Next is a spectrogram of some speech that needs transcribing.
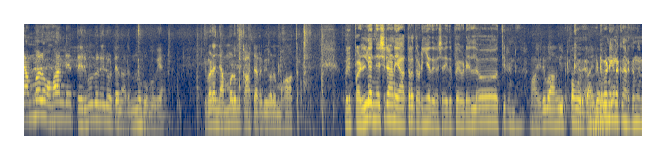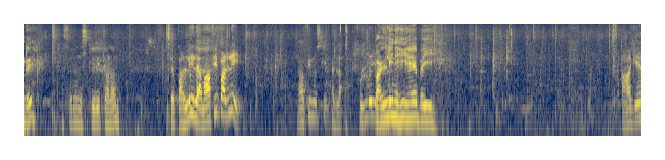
നമ്മൾ ഒമാന്റെ തെരുവുകളിലൂടെ നടന്നു പോവുകയാണ്. ഇവിടെ നമ്മളും കാട്ടറബികളും മാത്രം. ഒരു പള്ളി അന്വേഷിച്ചിട്ടാണ് യാത്ര തുടങ്ങിയത്. പക്ഷേ ഇതിപ്പോൾ എവിടെയല്ലോ എത്തിയിട്ടുണ്ട്. ഇത് വാങ്ങി ഇപ്പം കൊടുക്കാം. വീട് പണികളൊക്കെ നടക്കുന്നുണ്ട്. നിസ്കരിക്കണം. പക്ഷെ പള്ളിയില്ല. മാഫി പള്ളി. മാഫി മുസ്കിൽ അല്ല. ഫുള്ള് പള്ളി നഹി ഹേ ബൈ. ആകെ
